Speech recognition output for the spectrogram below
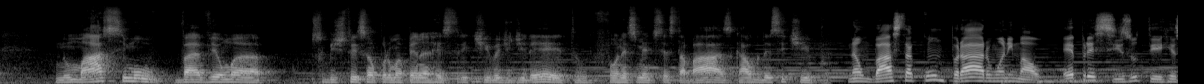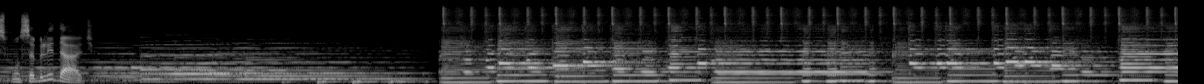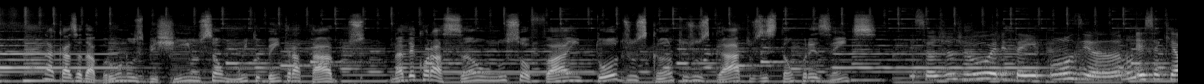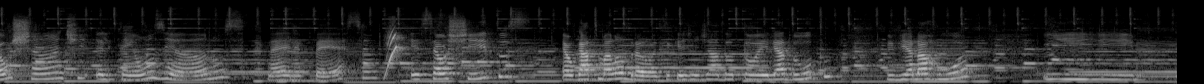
No máximo, vai haver uma substituição por uma pena restritiva de direito, fornecimento de cesta básica, algo desse tipo. Não basta comprar um animal, é preciso ter responsabilidade. Casa da Bruna, os bichinhos são muito bem tratados. Na decoração, no sofá, em todos os cantos, os gatos estão presentes. Esse é o Juju, ele tem 11 anos. Esse aqui é o Chante, ele tem 11 anos, né? Ele é persa. Esse é o Cheetos, é o gato malandrão. Esse aqui a gente já adotou ele adulto, vivia na rua. E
